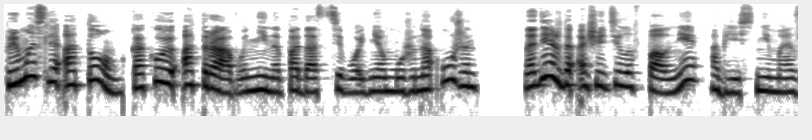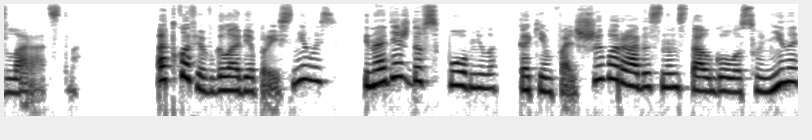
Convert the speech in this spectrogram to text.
При мысли о том, какую отраву Нина подаст сегодня мужу на ужин, Надежда ощутила вполне объяснимое злорадство. От кофе в голове прояснилось, и Надежда вспомнила, каким фальшиво-радостным стал голос у Нины,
